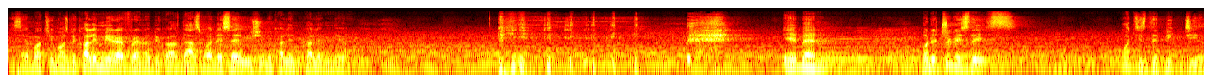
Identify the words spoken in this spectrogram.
I said, but you must be calling me reverend because that's what they say you should be calling calling me. Amen. But the truth is this what is the big deal?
